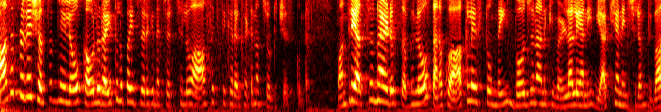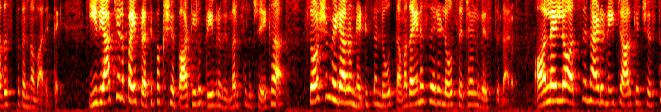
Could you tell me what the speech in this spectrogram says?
ఆంధ్రప్రదేశ్ అసెంబ్లీలో కౌలు రైతులపై జరిగిన చర్చలో ఆసక్తికర ఘటన చోటు చేసుకుంది. మంత్రి అచ్చెన్నాయుడు సభలో తనకు ఆకలేస్తుంది భోజనానికి వెళ్ళాలి అని వ్యాఖ్యానించడం వివాదాస్పదంగా మారింది. ఈ వ్యాఖ్యలపై ప్రతిపక్ష పార్టీలు తీవ్ర విమర్శలు చేయగా సోషల్ మీడియాలో నెటిజన్లు తమదైన శైలిలో సెటైల్ వేస్తున్నారు. ఆన్లైన్లో అచ్చెన్నాయుడుని టార్గెట్ చేస్తూ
